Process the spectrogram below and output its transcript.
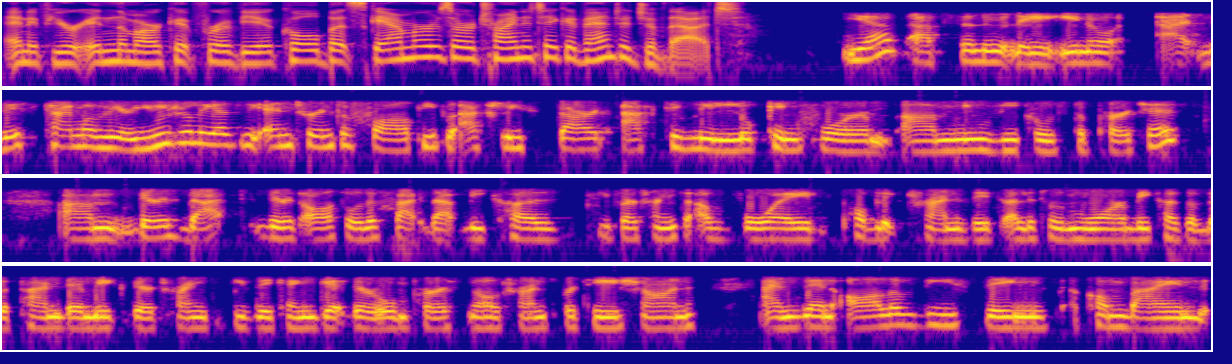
and if you're in the market for a vehicle, but scammers are trying to take advantage of that. Yep, absolutely. You know, at this time of year, usually as we enter into fall, people actually start actively looking for um, new vehicles to purchase. Um, there's that. There's also the fact that because people are trying to avoid public transit a little more because of the pandemic, they're trying to see if they can get their own personal transportation. And then all of these things combined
